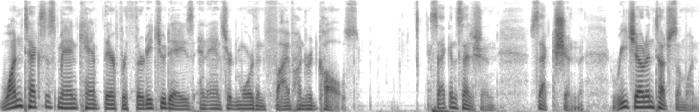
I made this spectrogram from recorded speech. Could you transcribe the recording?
One Texas man camped there for 32 days and answered more than 500 calls. Second session, section. Reach out and touch someone.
